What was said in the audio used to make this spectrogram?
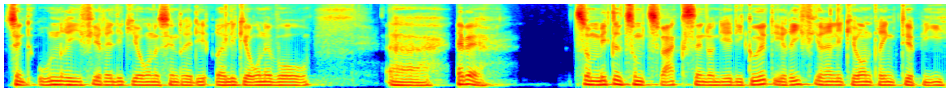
sind unreife Religionen, sind Reli- Religionen, die äh, eben zum Mittel zum Zweck sind. Und jede gute, reife Religion bringt dir bei,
